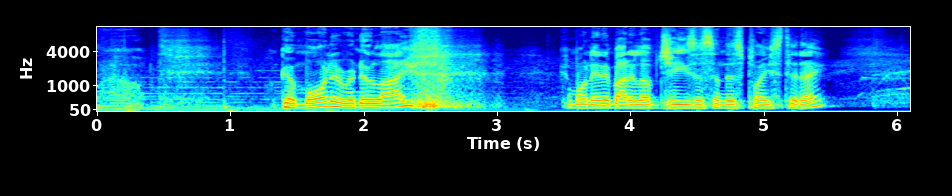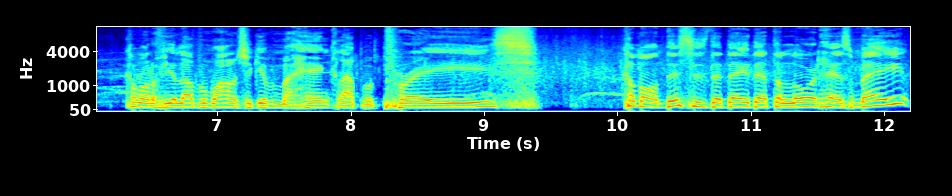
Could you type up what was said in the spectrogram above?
Wow. Good morning, Renew Life. Come on, anybody love Jesus in this place today? Come on, if you love him, why don't you give him a hand clap of praise? Come on, this is the day that the Lord has made.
